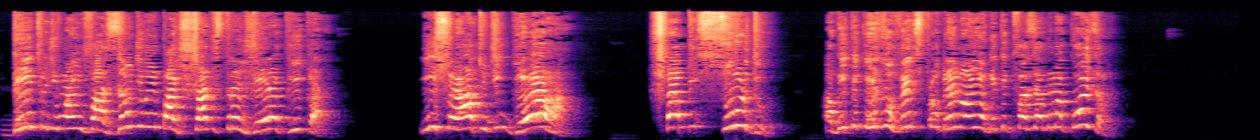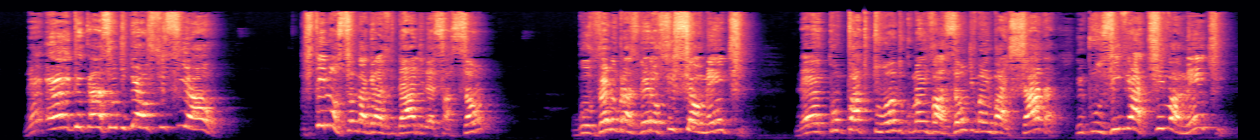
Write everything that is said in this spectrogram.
dentro de uma invasão de uma embaixada estrangeira aqui, cara. Isso é ato de guerra. Isso é absurdo. Alguém tem que resolver esse problema aí, alguém tem que fazer alguma coisa. Né? É declaração de guerra oficial. Você tem noção da gravidade dessa ação? O governo brasileiro oficialmente né, compactuando com uma invasão de uma embaixada, inclusive ativamente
